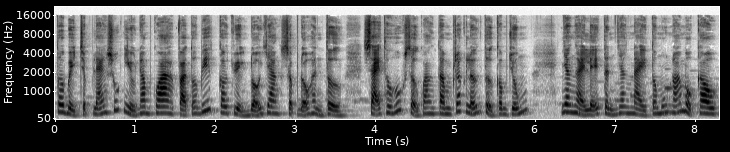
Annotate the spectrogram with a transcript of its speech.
Tôi bị chụp lén suốt nhiều năm qua và tôi biết câu chuyện Đỗ Giang sụp đổ hình tượng sẽ thu hút sự quan tâm rất lớn từ công chúng. Nhân ngày lễ tình nhân này tôi muốn nói một câu,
